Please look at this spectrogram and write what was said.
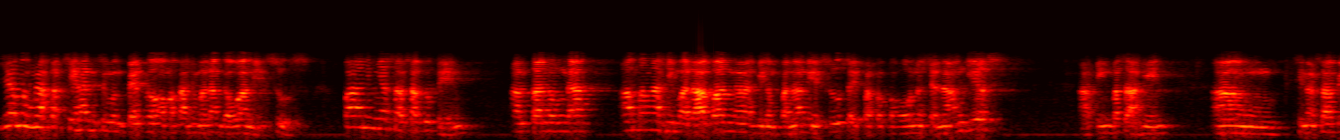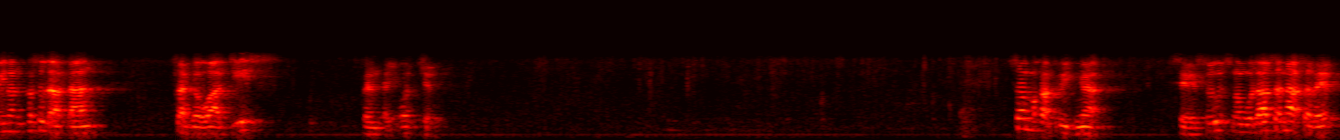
Yamang nasaksihan ni Simon Pedro ang makahimalang gawa ni Jesus. Paano niya sasagutin ang tanong na ang mga himalaban na ginampanan ni Jesus ay patotoo na siya na ang Diyos. Ating basahin ang sinasabi ng kasulatan sa Gawa 10, 38. Sa makatwid nga, si Jesus na mula sa Nazareth,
